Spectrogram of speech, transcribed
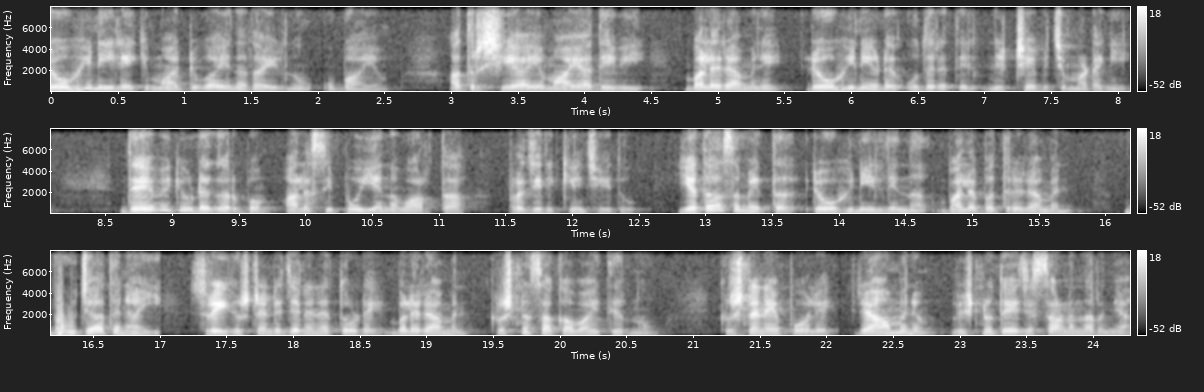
രോഹിണിയിലേക്ക് മാറ്റുക എന്നതായിരുന്നു ഉപായം. അദൃശ്യയായ മായാദേവി ബലരാമനെ രോഹിണിയുടെ ഉദരത്തിൽ നിക്ഷേപിച്ച് മടങ്ങി. ദേവകിയുടെ ഗർഭം അലസിപ്പോയി എന്ന വാർത്ത പ്രചരിക്കുകയും ചെയ്തു. യഥാസമയത്ത് രോഹിണിയിൽ നിന്ന് ബലഭദ്രരാമൻ ഭൂജാതനായി. ശ്രീകൃഷ്ണന്റെ ജനനത്തോടെ ബലരാമൻ കൃഷ്ണസഖാവായി തീർന്നു. കൃഷ്ണനെ പോലെ രാമനും വിഷ്ണു തേജസ്സാണെന്നറിഞ്ഞ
